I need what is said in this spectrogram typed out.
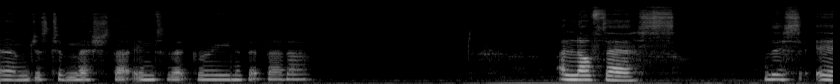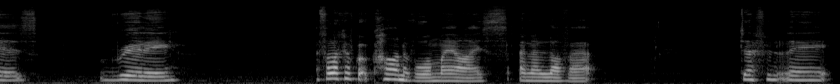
um, just to mesh that into that green a bit better. I love this. This is really, I feel like I've got carnival on my eyes and I love it. Definitely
